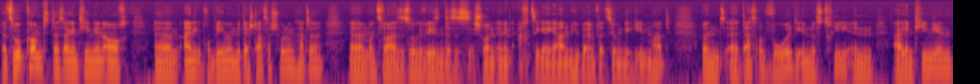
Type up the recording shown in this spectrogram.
Dazu kommt, dass Argentinien auch ähm, einige Probleme mit der Staatsverschuldung hatte. Ähm, und zwar ist es so gewesen, dass es schon in den 80er Jahren Hyperinflation gegeben hat. Und äh, das, obwohl die Industrie in Argentinien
